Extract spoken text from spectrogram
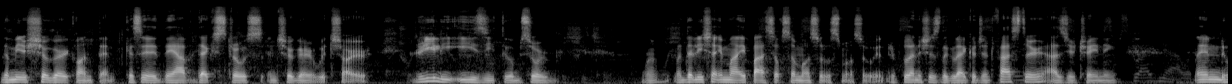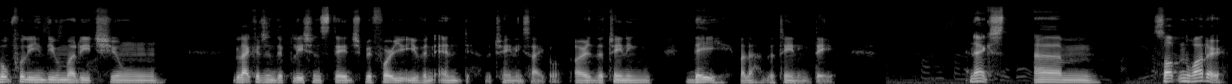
the mere sugar content. Because they have dextrose and sugar, which are really easy to absorb. Well, madali siya maipasok sa muscles mo. So it replenishes the glycogen faster as you're training. And hopefully hindi mo ma-reach yung glycogen depletion stage before you even end the training cycle or the training day pala, the training day. Next, um, salt and water.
